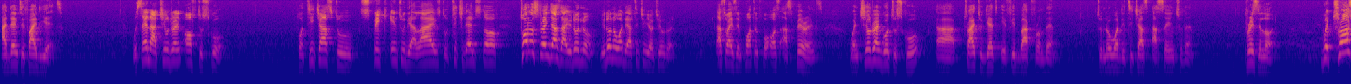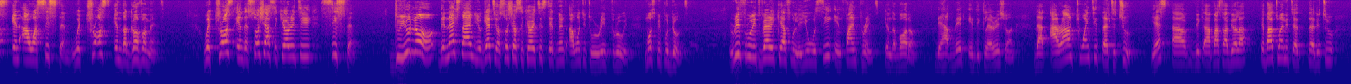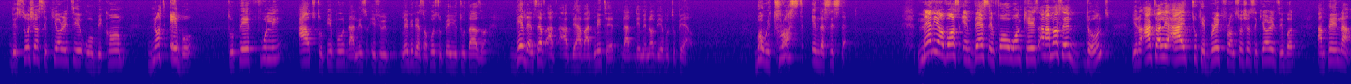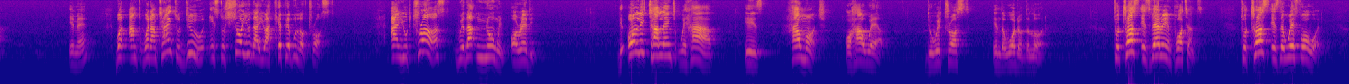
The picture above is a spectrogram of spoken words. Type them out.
identified yet. We send our children off to school for teachers to speak into their lives, to teach them stuff. Total strangers that you don't know. You don't know what they are teaching your children. That's why it's important for us as parents, when children go to school, uh, try to get a feedback from them to know what the teachers are saying to them. Praise the Lord. We trust in our system, we trust in the government. We trust in the social security system. Do you know the next time you get your social security statement, I want you to read through it? Most people don't. Read through it very carefully. You will see in fine print in the bottom, they have made a declaration that around 2032, yes, uh, uh, Pastor Abiola, about 2032, the social security will become not able to pay fully out to people that needs, if you, maybe they're supposed to pay you 2000 they themselves they have admitted that they may not be able to pay out. But we trust in the system. Many of us invest in 401ks, and I'm not saying don't. You know, actually, I took a break from Social Security, but I'm paying now. Amen. But I'm, what I'm trying to do is to show you that you are capable of trust and you trust without knowing already. The only challenge we have is how much or how well do we trust in the word of the Lord? To trust is very important. To trust is the way forward.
